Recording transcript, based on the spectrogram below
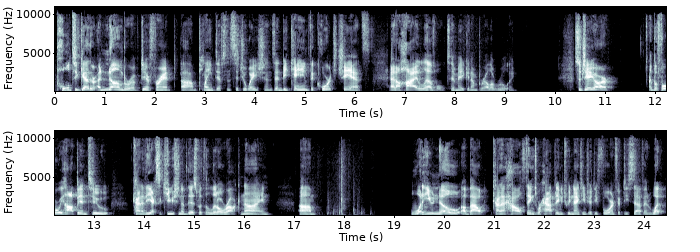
pulled together a number of different um, plaintiffs and situations and became the court's chance at a high level to make an umbrella ruling. So, JR, before we hop into kind of the execution of this with the Little Rock Nine, um, what do you know about kind of how things were happening between 1954 and 57? What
